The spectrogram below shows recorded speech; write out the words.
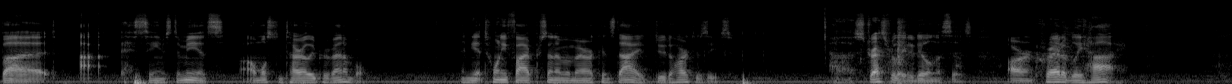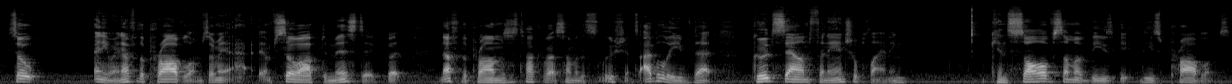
but uh, it seems to me it's almost entirely preventable. And yet, 25% of Americans die due to heart disease. Uh, stress related illnesses are incredibly high. So, anyway, enough of the problems. I mean, I'm so optimistic, but enough of the problems. Let's talk about some of the solutions. I believe that good, sound financial planning can solve some of these these problems,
